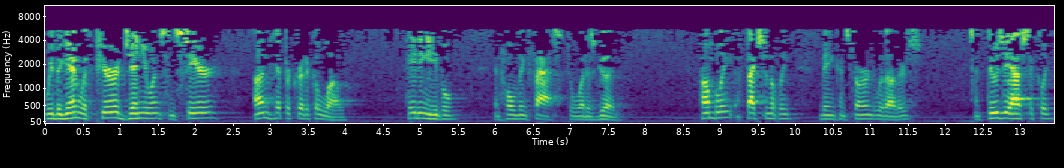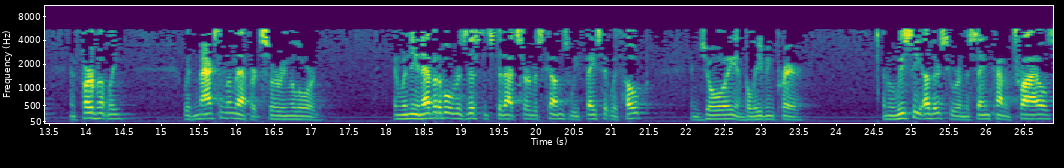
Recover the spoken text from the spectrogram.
We begin with pure, genuine, sincere, unhypocritical love, hating evil and holding fast to what is good. Humbly, affectionately being concerned with others, enthusiastically and fervently, with maximum effort serving the Lord. And when the inevitable resistance to that service comes, we face it with hope and joy and believing prayer. And when we see others who are in the same kind of trials,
